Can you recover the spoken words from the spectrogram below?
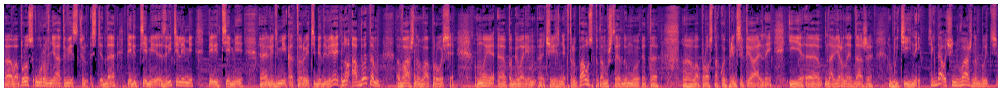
Вопрос уровня ответственности, да, перед теми зрителями, перед теми людьми, которые тебе доверяют. Но об этом важном вопросе мы поговорим через некоторую паузу, потому что, я думаю, это вопрос такой принципиальный и, наверное, даже бытийный. Всегда очень важно быть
